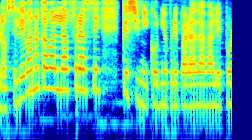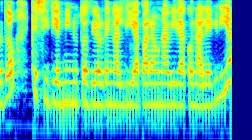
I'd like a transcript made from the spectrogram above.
no se le van a acabar las frases, que si unicornio preparada vale por dos, que si 10 minutos de orden al día para una vida con alegría,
